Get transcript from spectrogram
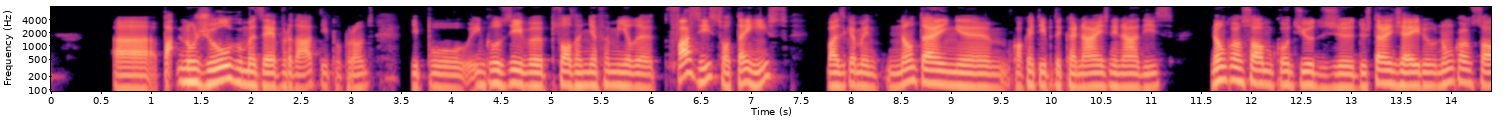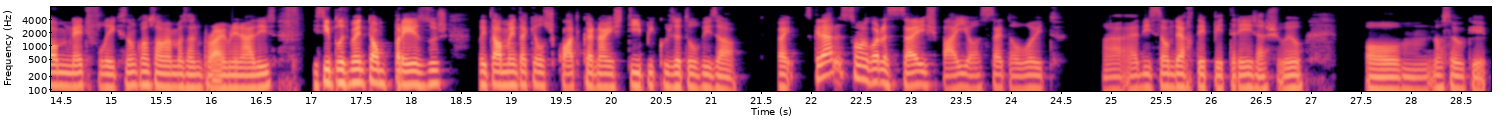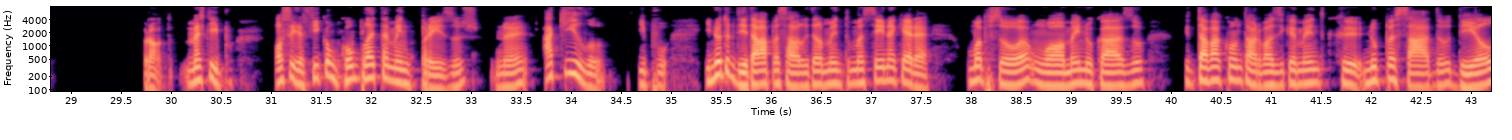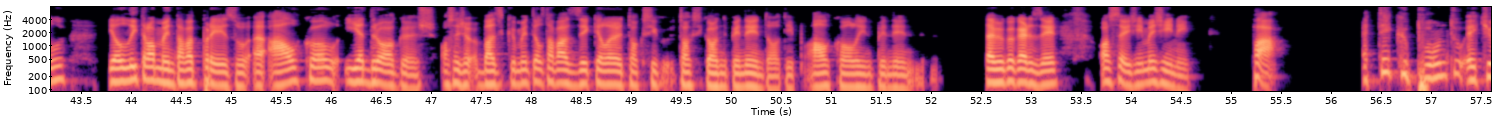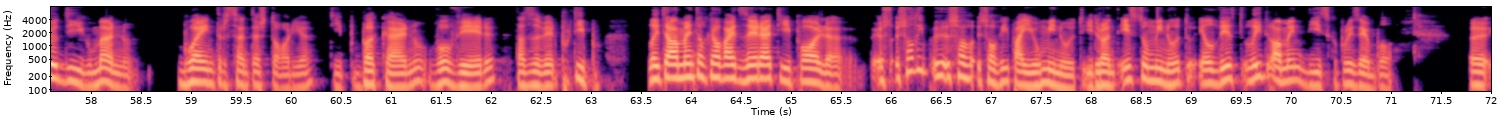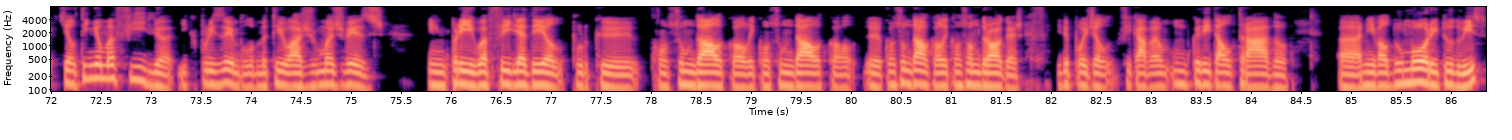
Uh, pá, não julgo, mas é verdade, tipo, pronto. Tipo, inclusive, pessoal da minha família faz isso, ou tem isso. Basicamente, não tem uh, qualquer tipo de canais, nem nada disso. Não consome conteúdos uh, do estrangeiro, não consome Netflix, não consome Amazon Prime, nem nada disso. E simplesmente estão presos, literalmente, àqueles quatro canais típicos da televisão. Okay? Se calhar são agora seis, pá, aí, ou sete ou oito. A edição da RTP3, acho eu. Ou hum, não sei o quê. Pronto. Mas tipo, ou seja, ficam completamente presos, né? Aquilo. Tipo, e no outro dia estava a passar literalmente uma cena que era uma pessoa, um homem no caso, que estava a contar basicamente que no passado dele, ele literalmente estava preso a álcool e a drogas. Ou seja, basicamente ele estava a dizer que ele era tóxico, independente, ou tipo, álcool independente. Sabem o que eu quero dizer? Ou seja, imaginem, pá, até que ponto é que eu digo, mano, bué interessante a história, tipo, bacano, vou ver, estás a ver? Porque, tipo, literalmente o que ele vai dizer é tipo, olha, eu, só, li, eu só, eu só vi para aí um minuto, e durante esse um minuto ele disse, literalmente disse que, por exemplo, uh, que ele tinha uma filha e que, por exemplo, meteu algumas vezes em perigo a filha dele porque consumo de álcool e consumo de álcool, uh, consumo de álcool e consumo de drogas, e depois ele ficava um bocadito alterado uh, a nível do humor e tudo isso.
